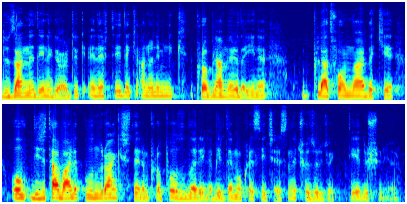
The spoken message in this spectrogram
düzenlediğini gördük. NFT'deki anonimlik problemleri de yine platformlardaki o dijital varlık bulunduran kişilerin proposallarıyla bir demokrasi içerisinde çözülecek diye düşünüyorum.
